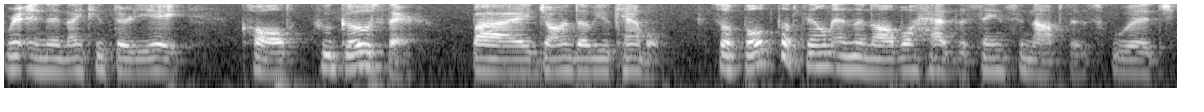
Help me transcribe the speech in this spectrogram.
written in 1938 called Who Goes There by John W. Campbell. So both the film and the novel had the same synopsis, which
